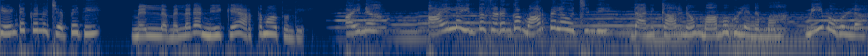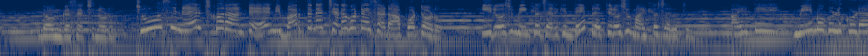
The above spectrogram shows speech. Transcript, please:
ఏంటక్క నువ్వు చెప్పేది? మెల్ల మెల్లగా నీకే అర్థమవుతుంది. అయినా ఆయనలో ఇంత సడన్గా మార్పు ఎలా వచ్చింది? దానికి కారణం మా మొగుళ్ళేనమ్మా. మీ మొగుళ్ళ? దొంగ సచ్చినోడు. చూసి నేర్చుకోరా అంటే నీ భర్తనే చెడగొట్టేశాడు ఆ పొట్టోడు. ఈ రోజు మీ ఇంట్లో జరిగిందే ప్రతిరోజు మా ఇంట్లో జరుగుతుంది. అయితే మీ మొగుళ్ళు కూడా?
